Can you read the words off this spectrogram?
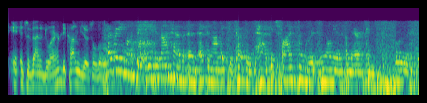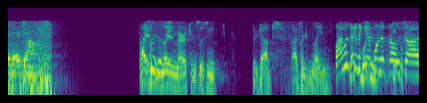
in in Savannah doing? I heard the economy is a little. Every month that we do not have an economic recovery package, 500 million Americans lose their jobs. Five hundred million Americans losing their jobs. Five hundred million. Well, I was going to get one of those. people- uh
